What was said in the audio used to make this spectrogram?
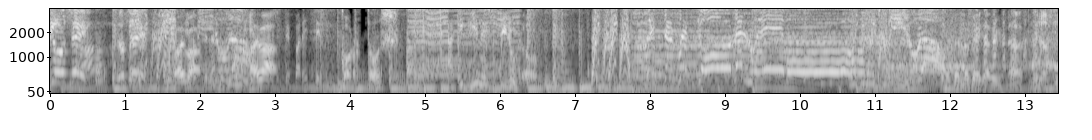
Yo lo sé, lo sé. Ahí va. Ahí va. ¿Te parecen cortos? Aquí tienes pirulo. Es lo que hay que adivinar. Pero si,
